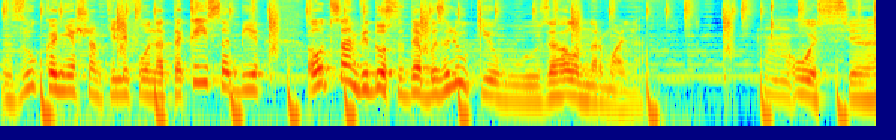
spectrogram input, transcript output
Звук, звісно, телефона такий собі, а от сам відос іде без люків, загалом нормально. Ось, е,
